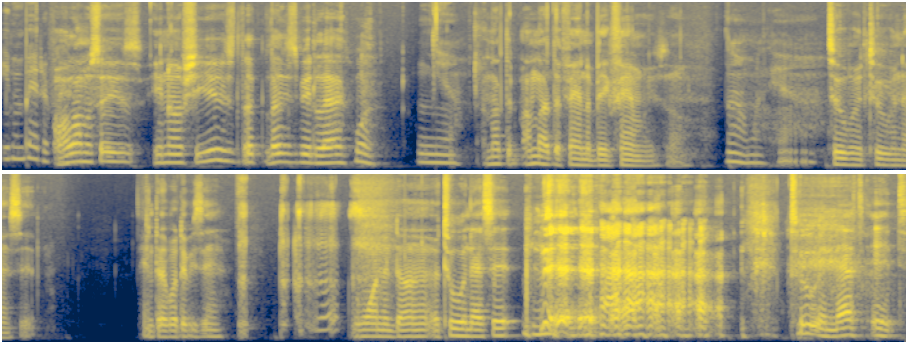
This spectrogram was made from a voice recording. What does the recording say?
even better for All her. I'm gonna say is, you know, if she is, let let this be the last one. Yeah. I'm not the I'm not the fan of big families. So Oh my god. two and two and that's it. Ain't that what they be saying? One and done, a two and that's it. two and that's it.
